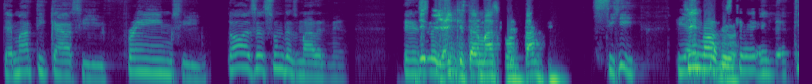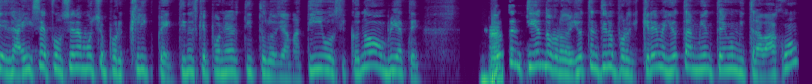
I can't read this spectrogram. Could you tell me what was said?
temáticas y frames y todo eso es un desmadre. y hay que estar más constante. Sí, y ahí, que, ahí se funciona mucho por clickbait. Tienes que poner títulos llamativos y con no, fíjate. Yo te entiendo, bro. Yo te entiendo porque créeme, yo también tengo mi trabajo,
